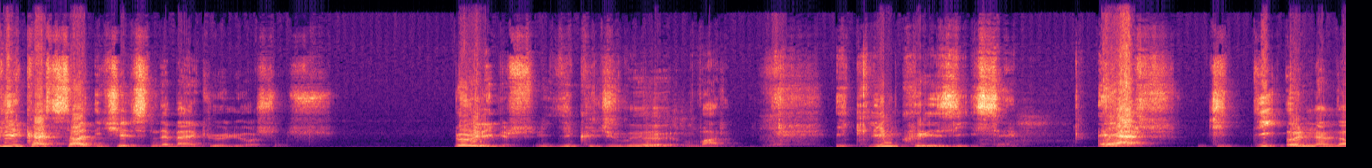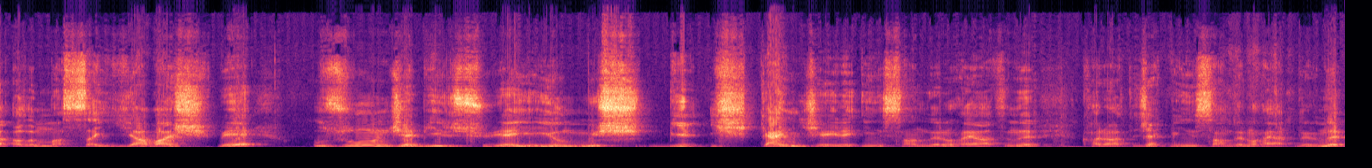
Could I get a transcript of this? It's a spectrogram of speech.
birkaç saat içerisinde belki ölüyorsunuz. Böyle bir yıkıcılığı var. İklim krizi ise eğer ciddi önlemler alınmazsa yavaş ve uzunca bir süre yayılmış bir işkenceyle insanların hayatını karartacak ve insanların hayatlarını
